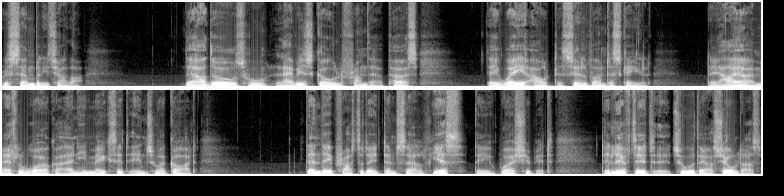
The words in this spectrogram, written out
resemble each other? There are those who lavish gold from their purse. They weigh out the silver on the scale. They hire a metal worker, and he makes it into a god. Then they prostrate themselves. Yes, they worship it. They lift it to their shoulders.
